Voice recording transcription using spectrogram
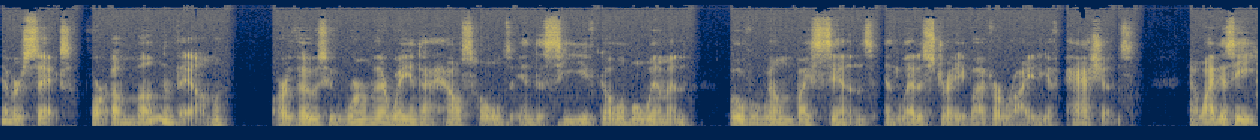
Number six, for among them are those who worm their way into households and deceive gullible women, overwhelmed by sins and led astray by a variety of passions. Now, why does he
